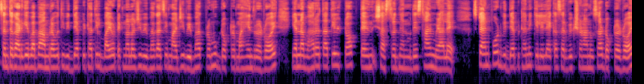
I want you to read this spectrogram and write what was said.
संत गाडगेबाबा अमरावती विद्यापीठातील बायोटेक्नॉलॉजी विभागाचे माजी विभाग प्रमुख डॉक्टर महेंद्र रॉय यांना भारतातील टॉप टेन शास्त्रज्ञांमध्ये स्थान मिळालं आहे स्टॅनफोर्ड विद्यापीठाने केलेल्या एका सर्वेक्षणानुसार डॉक्टर रॉय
